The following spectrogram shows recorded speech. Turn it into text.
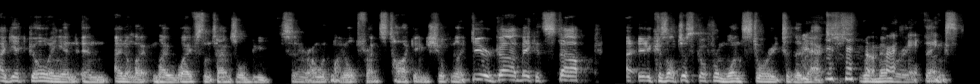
I get going and, and I know my, my wife sometimes will be sitting around with my old friends talking. She'll be like, dear God, make it stop because I'll just go from one story to the next, remembering right. things.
